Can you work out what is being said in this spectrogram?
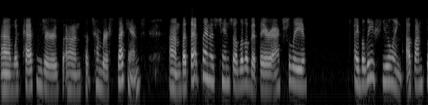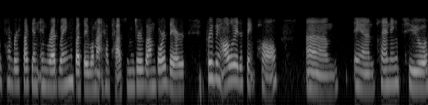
um, with passengers on September 2nd. Um, but that plan has changed a little bit. They are actually, I believe, fueling up on September 2nd in Red Wing, but they will not have passengers on board. They are cruising all the way to St. Paul um, and planning to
